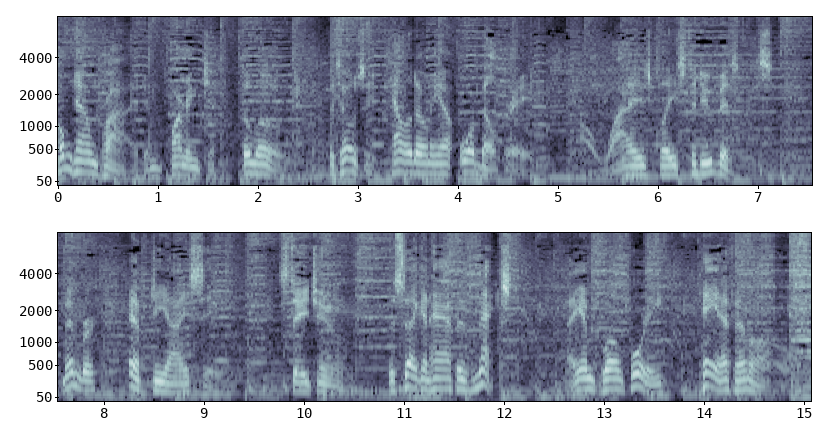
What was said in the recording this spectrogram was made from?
Hometown pride in Farmington, Desloge, Potosi, Caledonia, or Belgrade. A wise place to do business. Member FDIC. Stay tuned. The second half is next AM 1240 KFMO.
